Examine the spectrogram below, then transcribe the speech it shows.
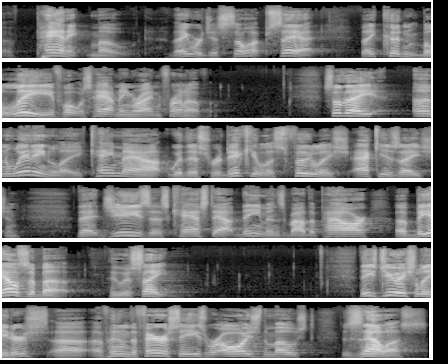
uh, panic mode. They were just so upset they couldn't believe what was happening right in front of them. So they unwittingly came out with this ridiculous, foolish accusation that Jesus cast out demons by the power of Beelzebub, who is Satan. These Jewish leaders, uh, of whom the Pharisees were always the most zealous,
